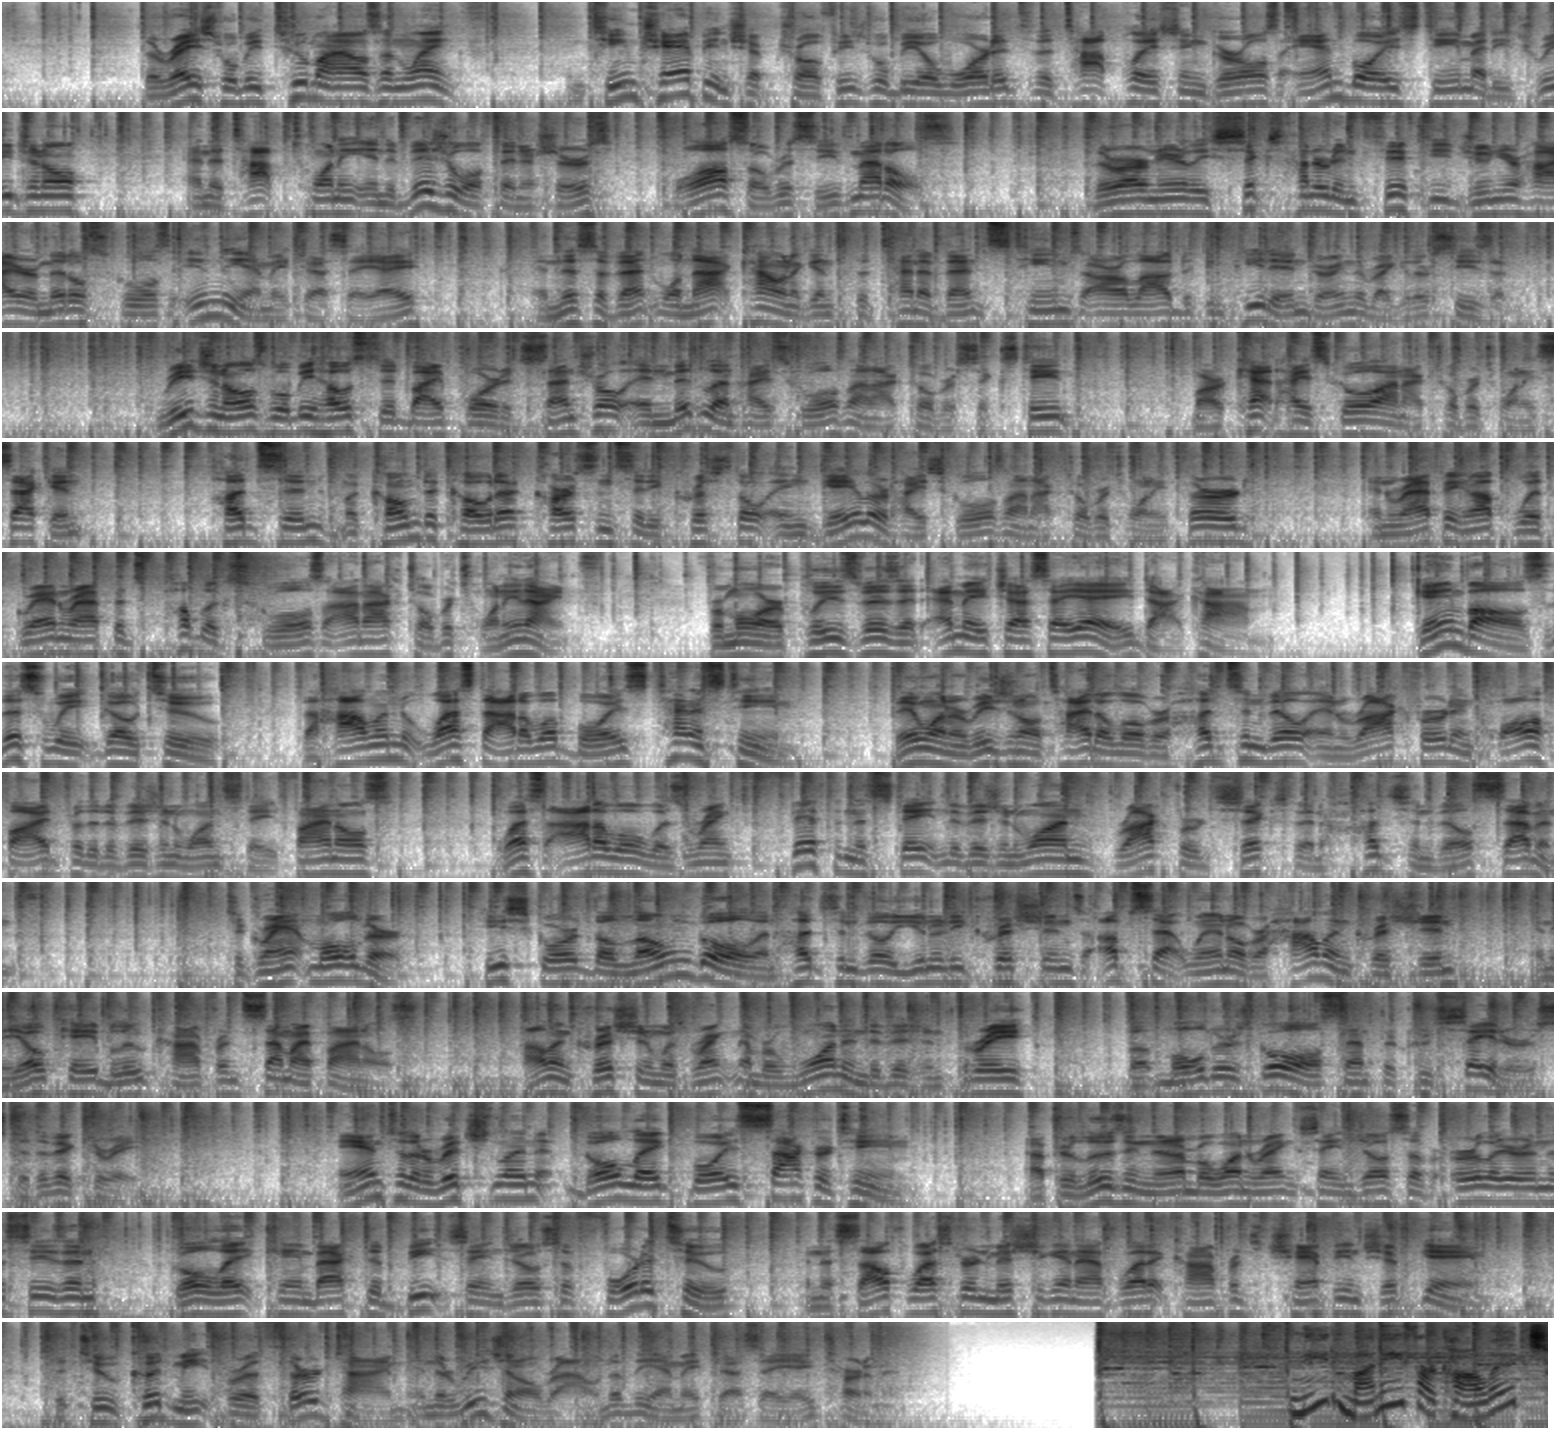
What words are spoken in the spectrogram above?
The race will be two miles in length, and team championship trophies will be awarded to the top placing girls and boys team at each regional, and the top 20 individual finishers will also receive medals. There are nearly 650 junior high or middle schools in the MHSAA, and this event will not count against the 10 events teams are allowed to compete in during the regular season. Regionals will be hosted by Portage Central and Midland High Schools on October 16th, Marquette High School on October 22nd, Hudson, Macomb Dakota, Carson City Crystal, and Gaylord High Schools on October 23rd, and wrapping up with Grand Rapids Public Schools on October 29th. For more, please visit MHSAA.com. Game balls this week go to the Holland West Ottawa boys tennis team. They won a regional title over Hudsonville and Rockford and qualified for the Division 1 state finals. West Ottawa was ranked 5th in the state in Division 1, Rockford 6th, and Hudsonville 7th. To Grant Mulder, he scored the lone goal in Hudsonville Unity Christian's upset win over Holland Christian in the OK Blue Conference semifinals. Holland Christian was ranked number one in Division 3, but Mulder's goal sent the Crusaders to the victory. And to the Richland Gull Lake boys soccer team. After losing the number one ranked St. Joseph earlier in the season, Gull Lake came back to beat St. Joseph 4 2 in the Southwestern Michigan Athletic Conference Championship game. The two could meet for a third time in the regional round of the MHSAA tournament. Need money for college?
